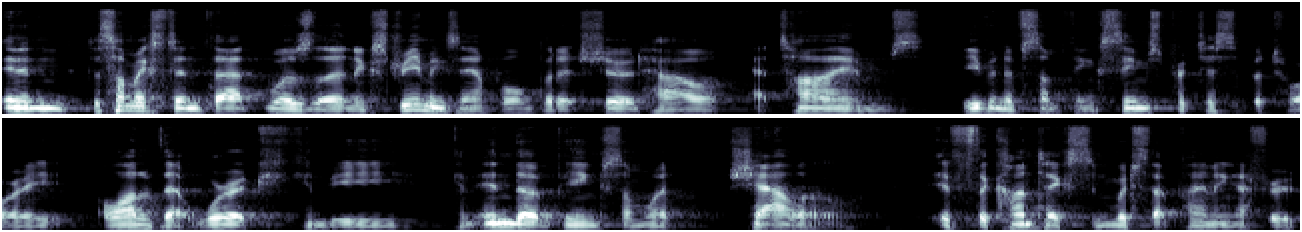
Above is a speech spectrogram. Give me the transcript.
And to some extent, that was an extreme example, but it showed how at times, even if something seems participatory, a lot of that work can be can end up being somewhat shallow if the context in which that planning effort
